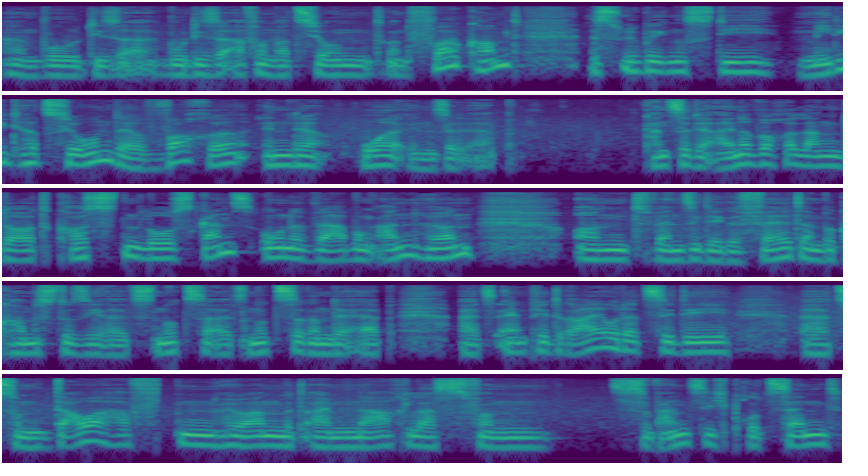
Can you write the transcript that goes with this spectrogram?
ähm, wo, dieser, wo diese Affirmation drin vorkommt, ist übrigens die Meditation der Woche in der Ohrinsel-App. Kannst du dir eine Woche lang dort kostenlos, ganz ohne Werbung anhören. Und wenn sie dir gefällt, dann bekommst du sie als Nutzer, als Nutzerin der App, als MP3 oder CD äh, zum dauerhaften Hören mit einem Nachlass von 20 Prozent,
